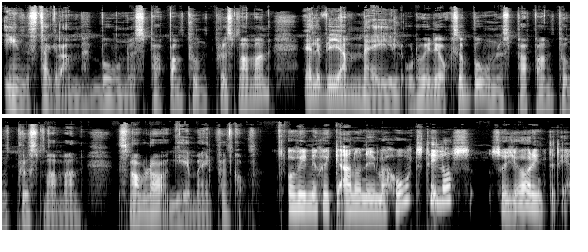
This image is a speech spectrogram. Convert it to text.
Instagram bonuspappan.plusmamman eller via mail och då är det också bonuspappan.plusmamman snabel-a gmail.com. Och vill ni skicka anonyma hot till oss så gör inte det.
